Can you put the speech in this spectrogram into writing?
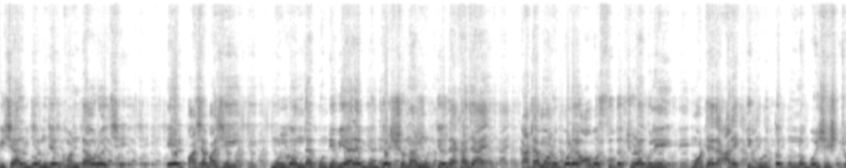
বিশাল ব্রোঞ্জের ঘণ্টাও রয়েছে। এর পাশাপাশি মূলগন্ধা কুটিবিহারে বুদ্ধের সোনার মূর্তিও দেখা যায়। কাঠামোর উপরে অবস্থিত চূড়াগুলি মঠের আরেকটি গুরুত্বপূর্ণ বৈশিষ্ট্য।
